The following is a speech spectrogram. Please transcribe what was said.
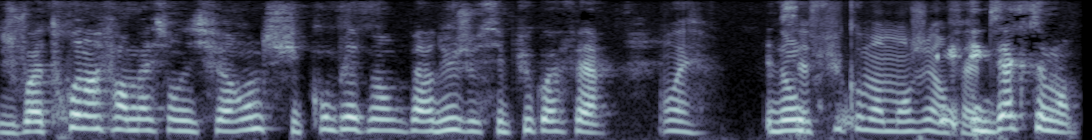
je vois trop d'informations différentes, je suis complètement perdue, je sais plus quoi faire. Ouais. Et donc, plus comment manger en fait. Exactement.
